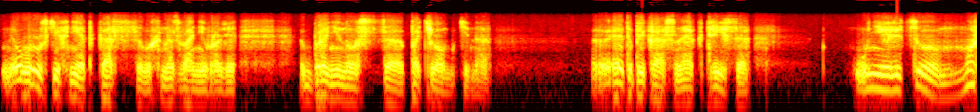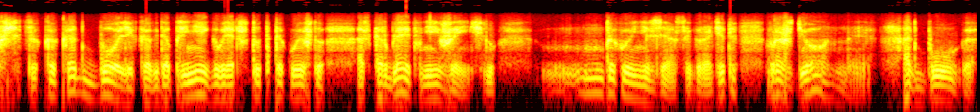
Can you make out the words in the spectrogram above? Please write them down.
у русских нет кассовых названий вроде «Броненосца Потемкина». Это прекрасная актриса. У нее лицо морщится, как от боли, когда при ней говорят что-то такое, что оскорбляет в ней женщину. Такое нельзя сыграть. Это врожденное, от Бога.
